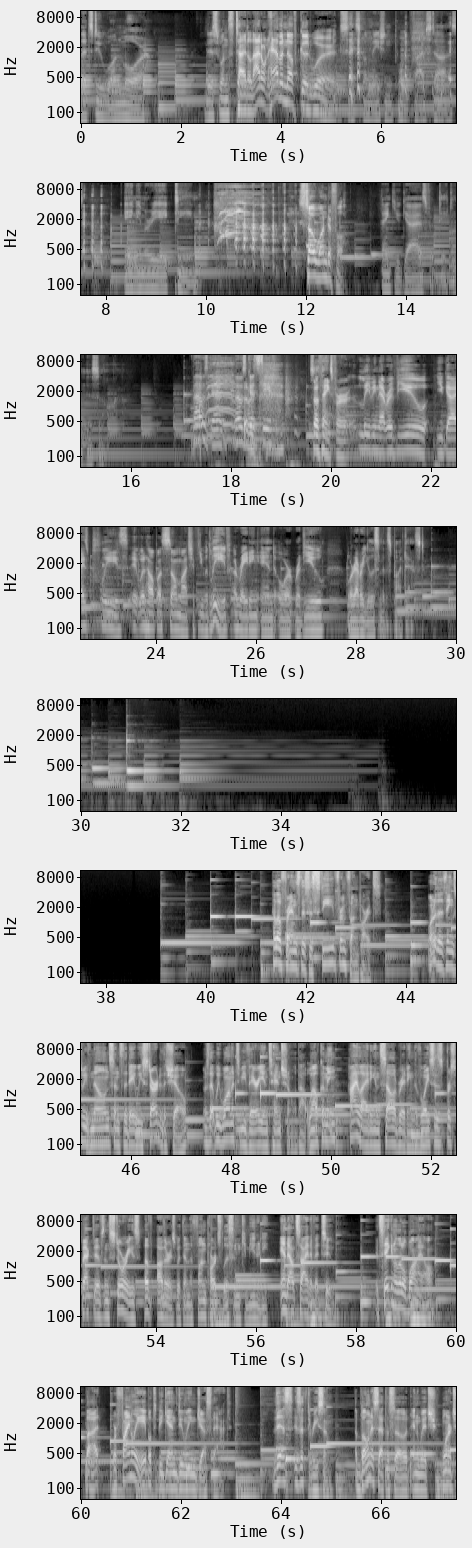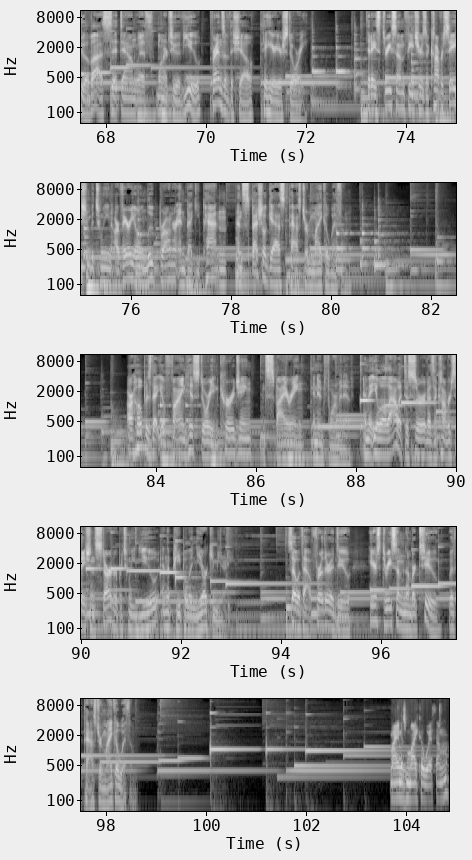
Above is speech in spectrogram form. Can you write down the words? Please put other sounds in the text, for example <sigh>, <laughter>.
let's do one more. This one's titled I Don't Have Enough Good Words! <laughs> Exclamation point five stars. Amy Marie 18. <laughs> so wonderful. Thank you guys for taking this on. That was good. That was good, Steve. So thanks for leaving that review, you guys. Please, it would help us so much if you would leave a rating and or review wherever you listen to this podcast. Hello, friends. This is Steve from Fun Parts. One of the things we've known since the day we started the show was that we wanted to be very intentional about welcoming, highlighting, and celebrating the voices, perspectives, and stories of others within the Fun Parts listening community and outside of it, too. It's taken a little while, but we're finally able to begin doing just that. This is a threesome a bonus episode in which one or two of us sit down with one or two of you, friends of the show, to hear your story. Today's threesome features a conversation between our very own Luke Bronner and Becky Patton and special guest Pastor Micah Witham. Our hope is that you'll find his story encouraging, inspiring, and informative, and that you'll allow it to serve as a conversation starter between you and the people in your community. So, without further ado, here's threesome number two with Pastor Micah Witham. My name is Micah Witham.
